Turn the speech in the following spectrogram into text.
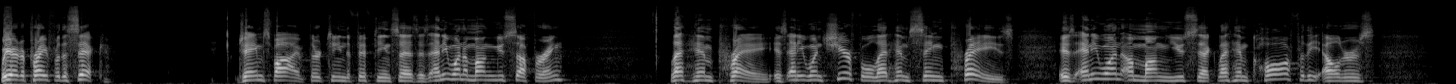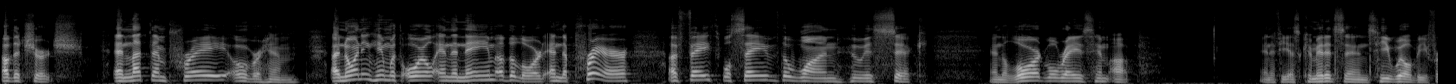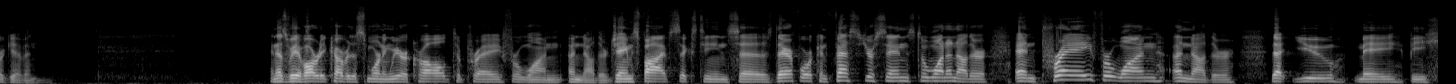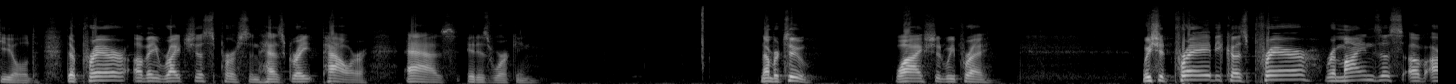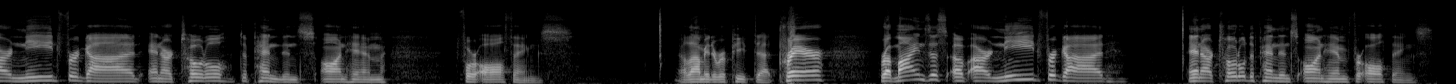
We are to pray for the sick. James 5 13 to 15 says, Is anyone among you suffering? Let him pray. Is anyone cheerful? Let him sing praise. Is anyone among you sick? Let him call for the elders of the church and let them pray over him, anointing him with oil in the name of the Lord. And the prayer of faith will save the one who is sick, and the Lord will raise him up. And if he has committed sins, he will be forgiven. And as we have already covered this morning, we are called to pray for one another. James 5:16 says, "Therefore confess your sins to one another and pray for one another that you may be healed." The prayer of a righteous person has great power as it is working. Number 2, why should we pray? We should pray because prayer reminds us of our need for God and our total dependence on Him for all things. Allow me to repeat that. Prayer reminds us of our need for God and our total dependence on Him for all things.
